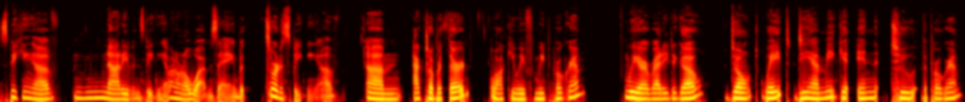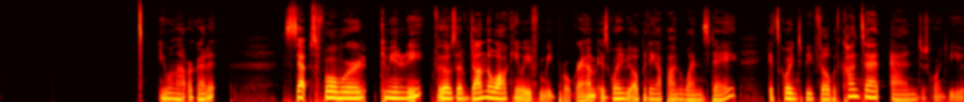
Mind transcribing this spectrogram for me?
speaking of, not even speaking of, I don't know what I'm saying, but sort of speaking of, um, October 3rd, Walking Away from Weed program. We are ready to go. Don't wait. DM me. Get into the program. You will not regret it. Steps Forward community, for those that have done the Walking Away from Weed program, is going to be opening up on Wednesday. It's going to be filled with content and there's going to be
